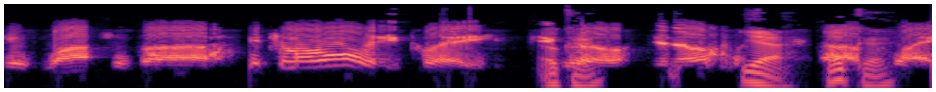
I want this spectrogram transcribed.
there's lots of uh, it's a morality play, Okay. will, you know. Yeah. Uh, Okay. play.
